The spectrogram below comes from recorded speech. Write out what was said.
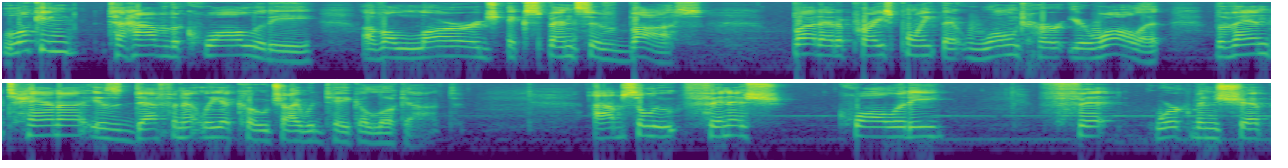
looking to have the quality of a large, expensive bus, but at a price point that won't hurt your wallet, the Ventana is definitely a coach I would take a look at. Absolute finish, quality, fit, workmanship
